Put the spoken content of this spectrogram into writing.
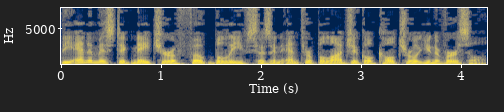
The animistic nature of folk beliefs is an anthropological cultural universal.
